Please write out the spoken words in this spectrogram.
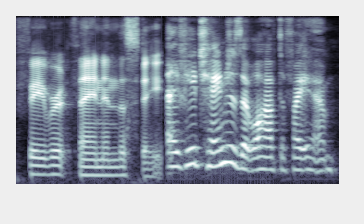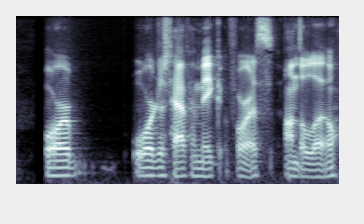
favorite thing in the state. if he changes it, we'll have to fight him. Or, or just have him make it for us on the low.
